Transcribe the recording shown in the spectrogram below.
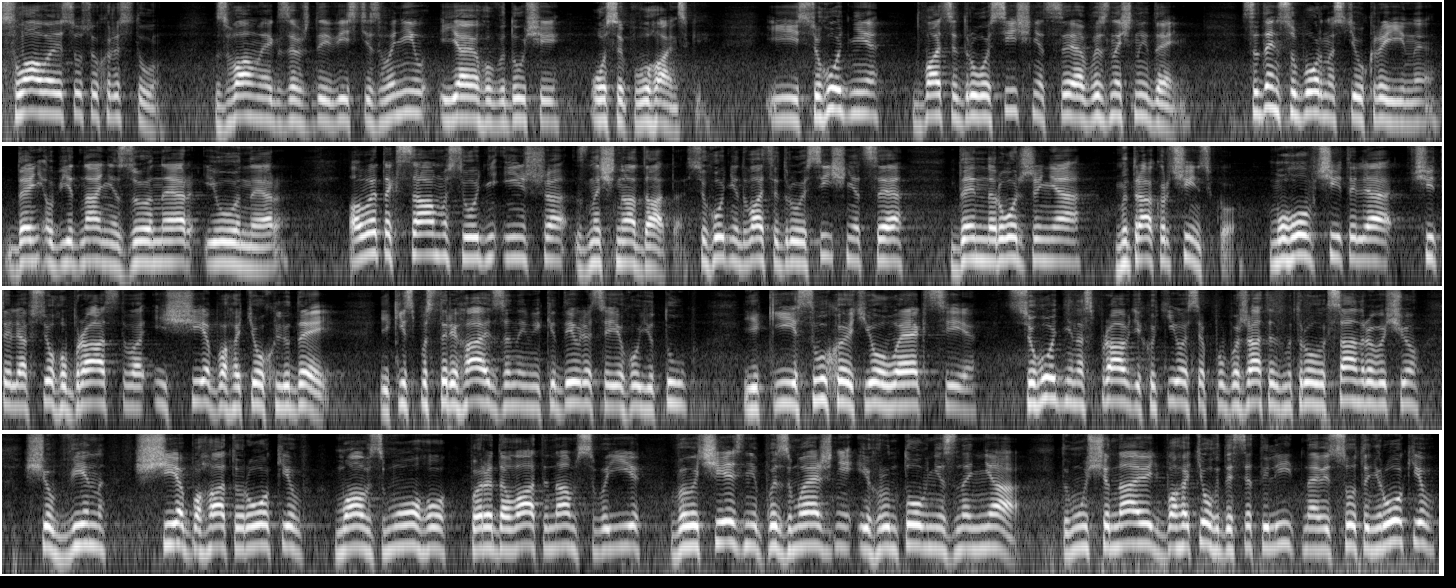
Слава Ісусу Христу! З вами, як завжди, вісті дзвонів, і я його ведучий Осип Луганський. І сьогодні, 22 січня, це визначний день. Це День Соборності України, День об'єднання з УНР і УНР. Але так само сьогодні інша значна дата. Сьогодні, 22 січня, це день народження Дмитра Корчинського, мого вчителя, вчителя всього братства і ще багатьох людей, які спостерігають за ним, які дивляться його Ютуб, які слухають його лекції. Сьогодні насправді хотілося б побажати Дмитру Олександровичу, щоб він ще багато років мав змогу передавати нам свої величезні, безмежні і ґрунтовні знання. Тому що навіть багатьох десятиліть, навіть сотень років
